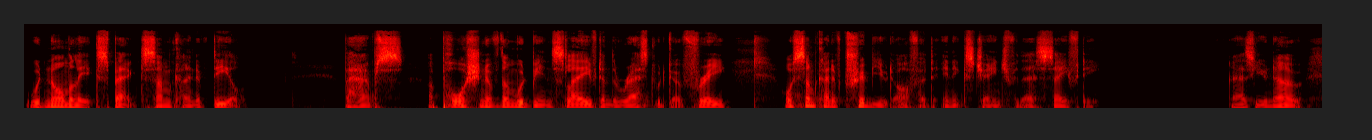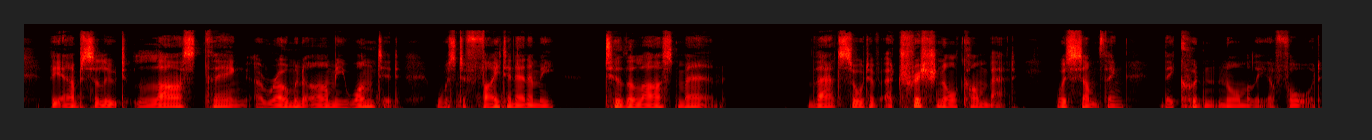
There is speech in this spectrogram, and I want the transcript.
would normally expect some kind of deal. Perhaps a portion of them would be enslaved and the rest would go free, or some kind of tribute offered in exchange for their safety. As you know, the absolute last thing a Roman army wanted was to fight an enemy to the last man. That sort of attritional combat was something they couldn't normally afford.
